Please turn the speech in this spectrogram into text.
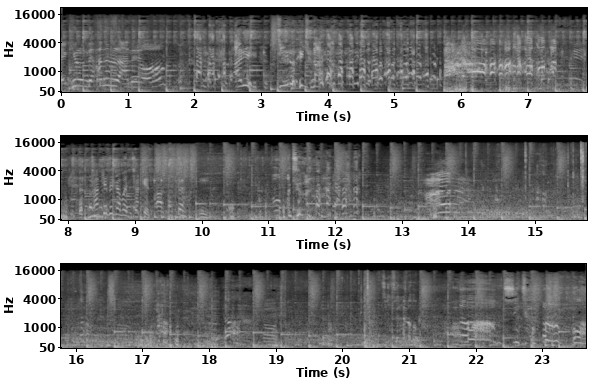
100kg요. 100kg인데 하늘을 안 해요. 아니 뒤로 이렇게 날아 자켓을 잡아야 돼 자켓. 아 자켓. 응어 제발 진짜 와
